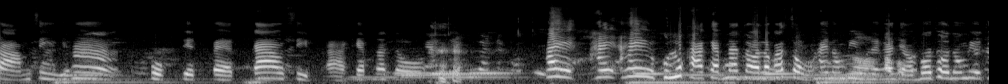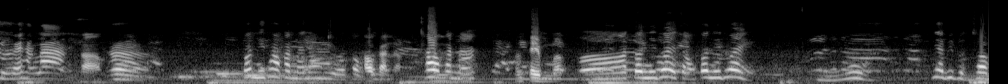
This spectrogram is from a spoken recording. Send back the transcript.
สามสี่ห้าหกเจ็ดแปดเก้าสิบอ่าแคปหน้าจอ ให้ให้ให้คุณลูกค้าแคปหน้าจอแล้วก็ส่งให้น้องบิวเลยครันะบผมเดี๋ยวเบอร์โทรน้องบิวทิ้งไว้ข้างล่างครับ อ่าต้นนี้เท่ากันไหมน้องบิวสองต้เท่ากันครับเท่ากันนะ มันเต็มครับอ๋อต้นนี้ด้วยสองต้นนี้ด้วยโอ้โหเนี่ยพี่ฝึกชอบ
